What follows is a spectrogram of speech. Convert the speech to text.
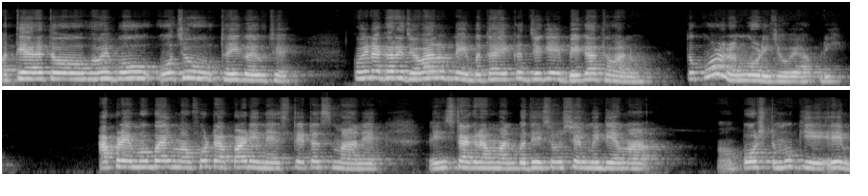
અત્યારે તો હવે બહુ ઓછું થઈ ગયું છે. કોઈના ઘરે જવાનું જ નહીં, બધા એક જ જગ્યાએ ભેગા થવાનું. તો કોણ રંગોળી જોવે આપણી? આપણે મોબાઈલમાં ફોટા પાડીને સ્ટેટસમાં અને ઇન્સ્ટાગ્રામમાં બધે સોશિયલ મીડિયામાં પોસ્ટ મૂકીએ એમ.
